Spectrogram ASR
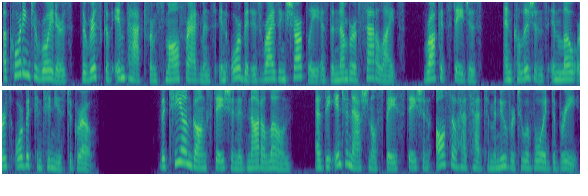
According to Reuters, the risk of impact from small fragments in orbit is rising sharply as the number of satellites, rocket stages, and collisions in low Earth orbit continues to grow. The Tiangong station is not alone, as the International Space Station also has had to maneuver to avoid debris.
